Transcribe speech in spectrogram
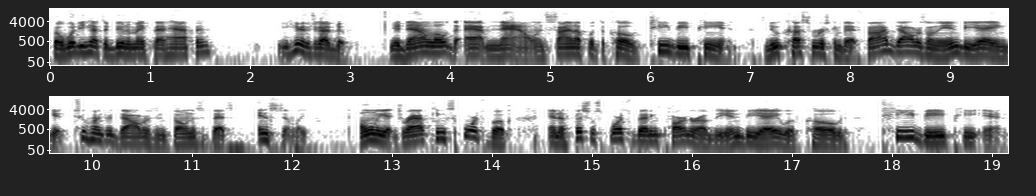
But what do you have to do to make that happen? Here's what you got to do. You download the app now and sign up with the code TBPN. New customers can bet $5 on the NBA and get $200 in bonus bets instantly only at DraftKings Sportsbook, an official sports betting partner of the NBA with code TBPN.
